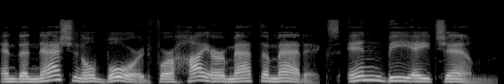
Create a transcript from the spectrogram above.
and the National Board for Higher Mathematics NBHM.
